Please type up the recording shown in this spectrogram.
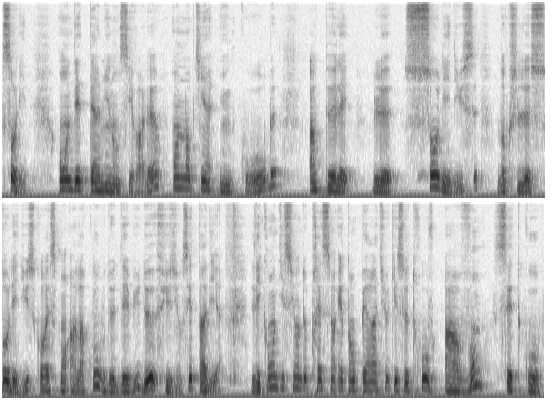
solide. En déterminant ces valeurs, on obtient une courbe appelée le solidus. Donc le solidus correspond à la courbe de début de fusion, c'est-à-dire les conditions de pression et température qui se trouvent avant cette courbe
